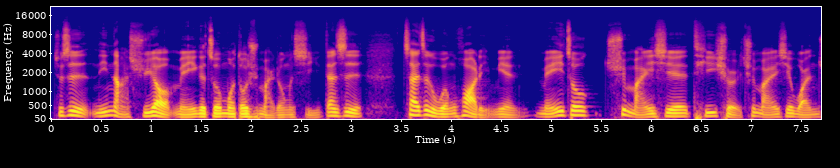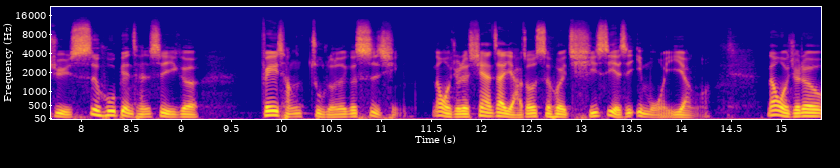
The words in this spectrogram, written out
就是你哪需要每一个周末都去买东西？但是在这个文化里面，每一周去买一些 T-shirt、去买一些玩具，似乎变成是一个非常主流的一个事情。那我觉得现在在亚洲社会，其实也是一模一样哦。那我觉得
